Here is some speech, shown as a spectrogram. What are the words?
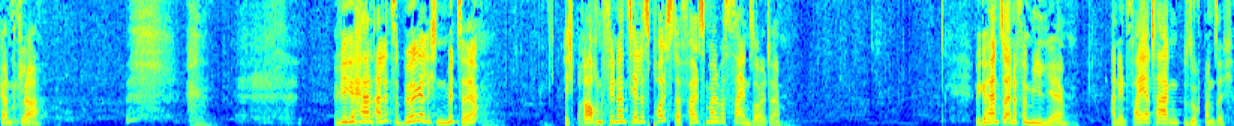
Ganz klar. Wir gehören alle zur bürgerlichen Mitte. Ich brauche ein finanzielles Polster, falls mal was sein sollte. Wir gehören zu einer Familie. An den Feiertagen besucht man sich.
